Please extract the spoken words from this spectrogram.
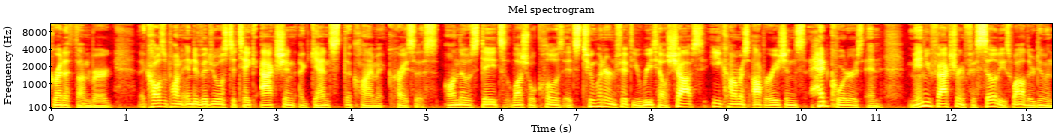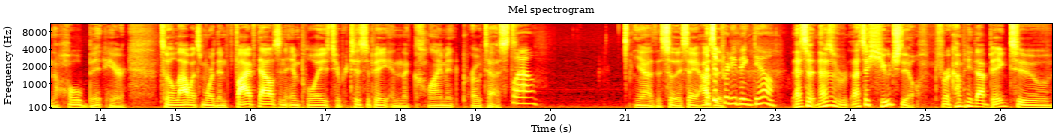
Greta Thunberg that calls upon individuals to take action against the climate crisis. On those dates, Lush will close its 250 retail shops, e commerce operations, headquarters, and manufacturing facilities. Wow, they're doing the whole bit here to allow its more than 5,000 employees to participate in the climate protest. Wow. Yeah, so they say That's a pretty big deal. that's a that's a that's a huge deal for a company that big to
